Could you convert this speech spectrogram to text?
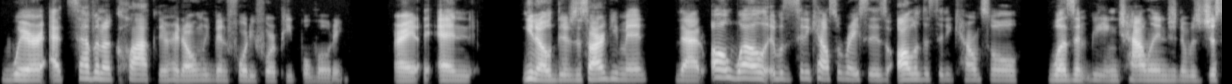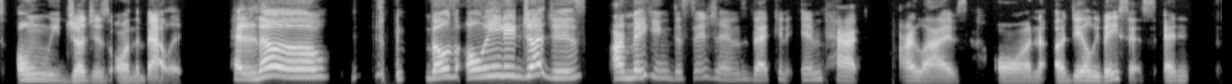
where at seven o'clock there had only been 44 people voting, right? And, you know, there's this argument that, oh, well, it was city council races, all of the city council wasn't being challenged, and it was just only judges on the ballot. Hello. Those only judges are making decisions that can impact our lives on a daily basis. And the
